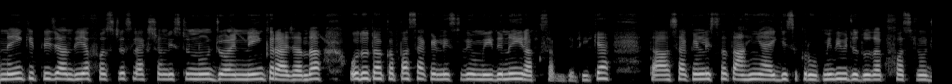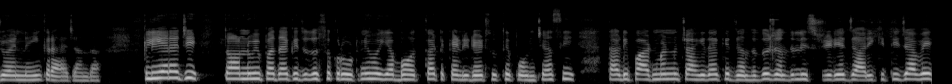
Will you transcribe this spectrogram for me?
ਨਹੀਂ ਕੀਤੀ ਜਾਂਦੀ ਹੈ ਫਸਟ ਸਲੈਕਸ਼ਨ ਲਿਸਟ ਨੂੰ ਜੁਆਇਨ ਨਹੀਂ ਕਰਾਇਆ ਜਾਂਦਾ, ਉਦੋਂ ਤੱਕ ਆਪਾਂ ਸੈਕਿੰਡ ਲਿਸਟ ਦੀ ਉਮੀਦ ਨਹੀਂ ਰੱਖ ਸਕਦੇ, ਠੀਕ ਹੈ? ਤਾਂ ਸੈਕਿੰਡ ਲਿਸਟ ਤਾਂ ਹੀ ਆਏਗੀ ਸਕਰੂਟਨੀ ਦੀ ਵੀ ਜਦੋਂ ਤੱਕ ਫਸਟ ਨੂੰ ਜੁਆਇਨ ਨਹੀਂ ਕਰਾਇਆ ਜਾਂਦਾ। ਕਲੀਅਰ ਹੈ ਜੀ? ਤੁਹਾਨੂੰ ਵੀ ਪਤਾ ਕਿ ਜਦੋਂ ਸਕਰੂਟਨੀ ਹੋਈ ਆ, ਬਹੁਤ ਘੱਟ ਕੈਂਡੀਡੇਟਸ ਉੱਥੇ ਪਹੁੰਚਿਆ ਸੀ। ਤਾਂ ਡਿਪਾਰਟਮੈਂਟ ਨੂੰ ਚਾਹੀਦਾ ਕਿ ਜਲਦ ਤੋਂ ਜਲਦ ਲਿਸਟ ਜਿਹੜੀ ਹੈ ਜਾਰੀ ਕੀਤੀ ਜਾਵੇ।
